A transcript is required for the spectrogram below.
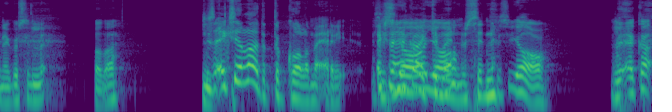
niin kuin sille tota, Siis eikö siellä laitettu kolme eri? Eikö Siis joo, kaikki joo. mennyt sinne? Siis joo. Eli eka,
